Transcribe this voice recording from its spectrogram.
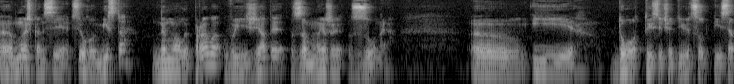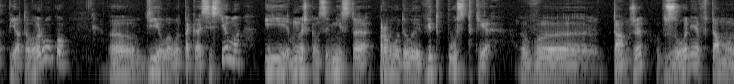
Е, мешканці цього міста не мали права виїжджати за межі зони. Е, І до 1955 року е, діяла от така система, і мешканці міста проводили відпустки в там же, в зоні, в там е,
